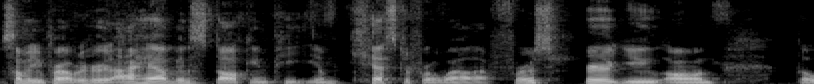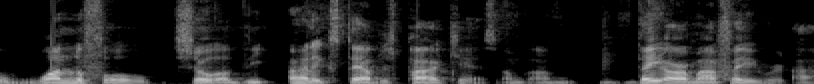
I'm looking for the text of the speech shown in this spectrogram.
some of you probably heard, I have been stalking PM Kester for a while. I first heard you on the wonderful show of the Unestablished podcast. I'm, I'm, they are my favorite. I,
